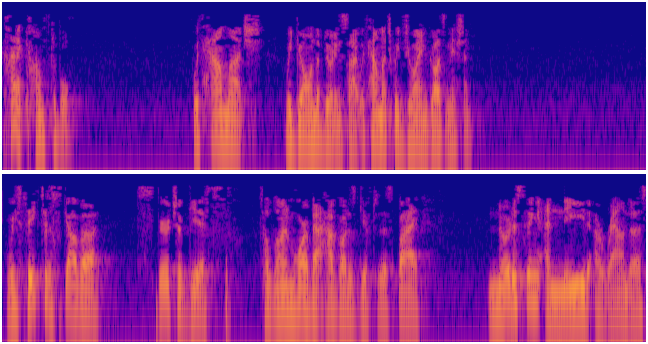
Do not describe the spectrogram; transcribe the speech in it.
kind of comfortable with how much we go on the building site, with how much we join God's mission. We seek to discover spiritual gifts, to learn more about how God has gifted us by noticing a need around us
